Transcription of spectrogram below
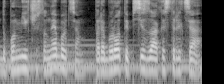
допоміг чистонебовцям перебороти псі-захист стрільця.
